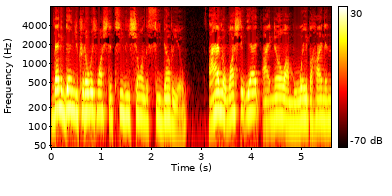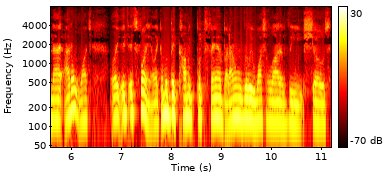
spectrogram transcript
then again, you could always watch the TV show on the CW. I haven't watched it yet. I know I'm way behind in that. I don't watch like it's it's funny. Like I'm a big comic book fan, but I don't really watch a lot of the shows.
